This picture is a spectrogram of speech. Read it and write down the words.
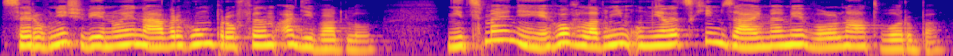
se rovněž věnuje návrhům pro film a divadlo. Nicméně jeho hlavním uměleckým zájmem je volná tvorba –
